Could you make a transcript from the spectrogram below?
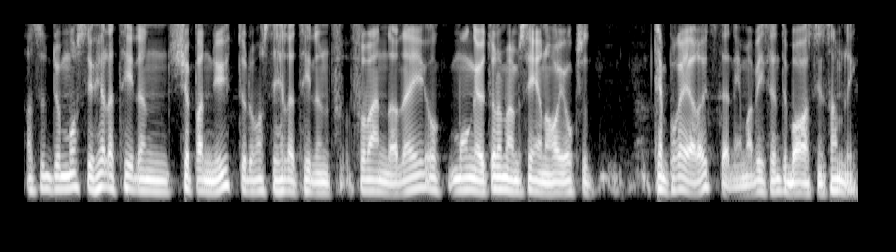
alltså, du måste ju hela tiden köpa nytt och du måste hela tiden förvandla dig. Och många av de här museerna har ju också temporära utställningar. Man visar inte bara sin samling.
